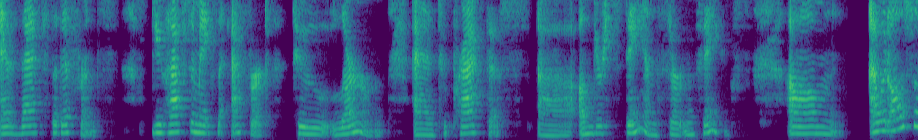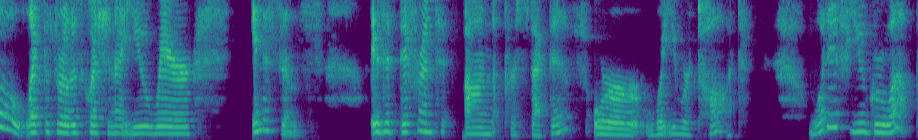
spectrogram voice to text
And that's the difference. You have to make the effort to learn and to practice, uh, understand certain things. Um, I would also like to throw this question at you where innocence is it different on perspective or what you were taught? What if you grew up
